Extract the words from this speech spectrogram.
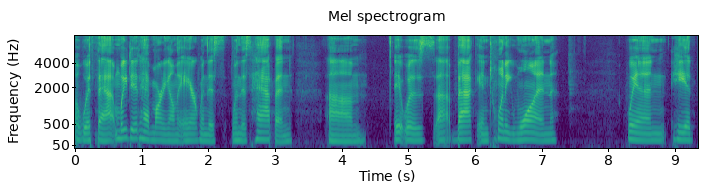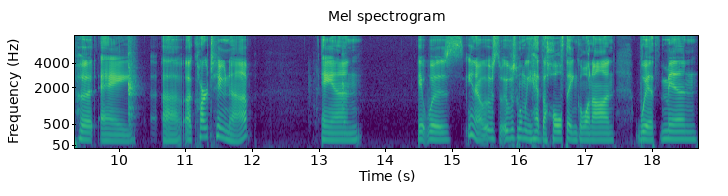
uh, with that, and we did have Marty on the air when this when this happened. Um, it was uh, back in 21 when he had put a uh, a cartoon up, and it was you know it was it was when we had the whole thing going on with men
